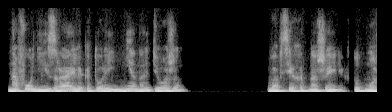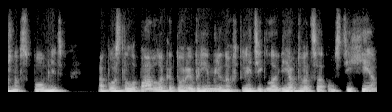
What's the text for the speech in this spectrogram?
на фоне Израиля, который ненадежен во всех отношениях. Тут можно вспомнить апостола Павла, который в Римлянах в третьей главе, в 20 стихе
